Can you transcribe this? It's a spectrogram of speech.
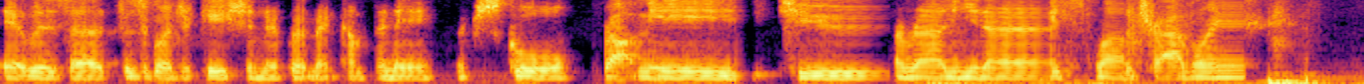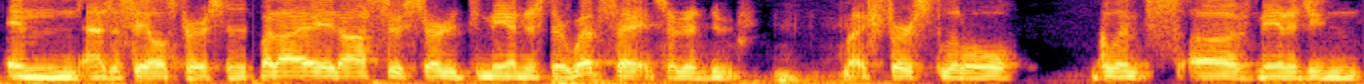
It was a physical education equipment company, which is cool. Brought me to around the United States, a lot of traveling and as a salesperson. But I had also started to manage their website and started to, my first little glimpse of managing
